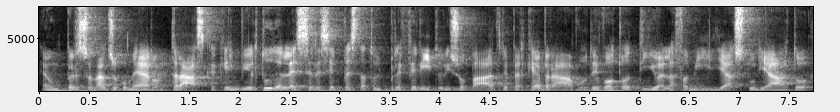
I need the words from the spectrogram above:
È un personaggio come Aaron Trask che in virtù dell'essere sempre stato il preferito di suo padre perché è bravo, devoto a Dio e alla famiglia, ha studiato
